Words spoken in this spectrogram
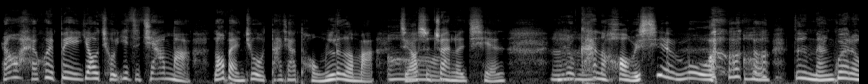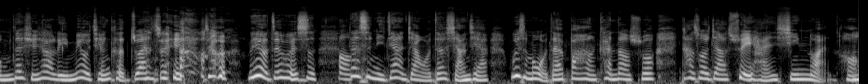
然后还会被要求一直加码。老板就大家同乐嘛，只要是赚了钱，你、哦、就看了好羡慕啊。哦，真的难怪了，我们在学校里没有钱可赚，所以就。没有这回事，但是你这样讲，我倒想起来，为什么我在报上看到说，他说叫“岁寒心暖”哈，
